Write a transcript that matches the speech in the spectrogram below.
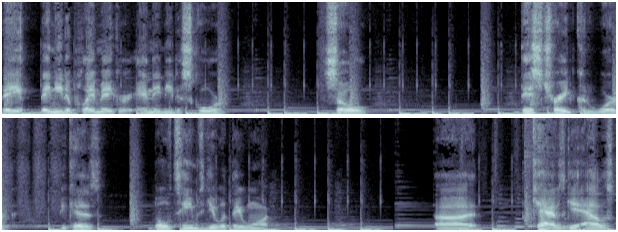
they they need a playmaker and they need a score. So this trade could work because both teams get what they want. Uh, Cavs get Alex,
